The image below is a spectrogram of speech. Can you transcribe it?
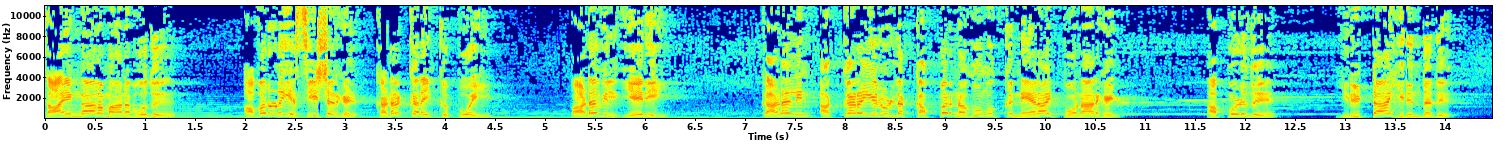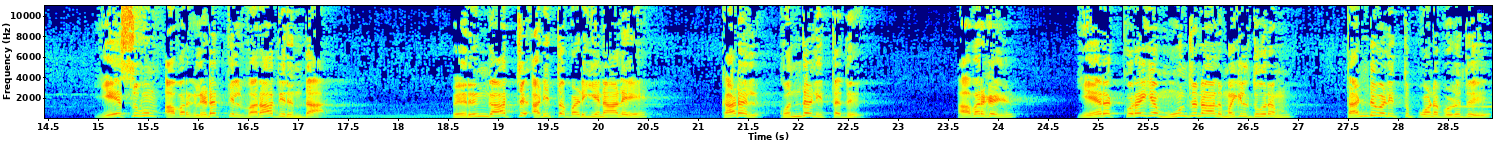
சாயங்காலமானபோது அவருடைய சீஷர்கள் கடற்கரைக்கு போய் படவில் ஏறி கடலின் அக்கறையில் உள்ள கப்பர் நகூமுக்கு நேராய் போனார்கள். அப்பொழுது இருட்டாயிருந்தது. இயேசுவும் அவர்களிடத்தில் வராதிருந்தார். பெருங்காற்று அடித்தபடியினாலே கடல் கொந்தளித்தது. அவர்கள் ஏறக்குறைய மூன்று நாலு மைல் தூரம் தண்டுவலித்து போன பொழுது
